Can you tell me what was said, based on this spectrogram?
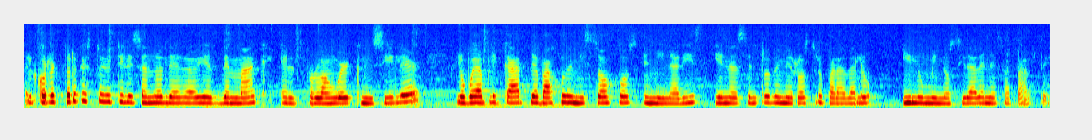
El corrector que estoy utilizando el día de hoy es de MAC, el Prolonger Concealer. Lo voy a aplicar debajo de mis ojos, en mi nariz y en el centro de mi rostro para darle iluminosidad en esa parte.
